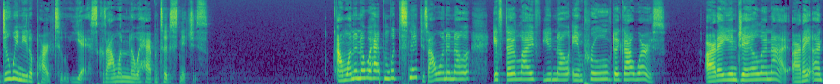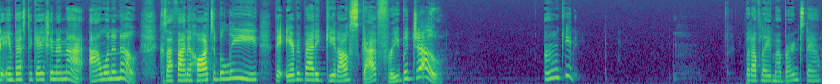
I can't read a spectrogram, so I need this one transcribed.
Do we need a part two? Yes, because I want to know what happened to the snitches. I want to know what happened with the snitches. I want to know if their life, you know, improved or got worse. Are they in jail or not? Are they under investigation or not? I want to know because I find it hard to believe that everybody get off scot free but Joe. I don't get it. But I've laid my burdens down.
